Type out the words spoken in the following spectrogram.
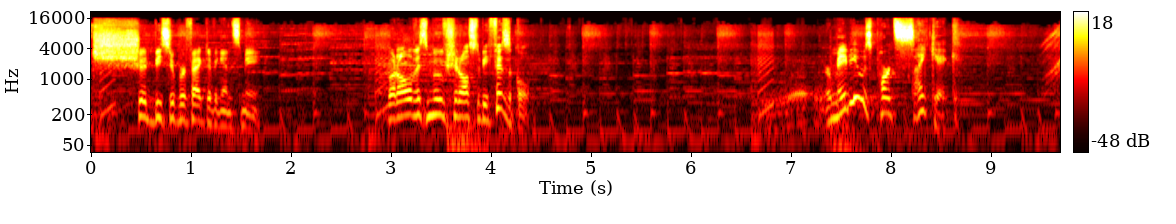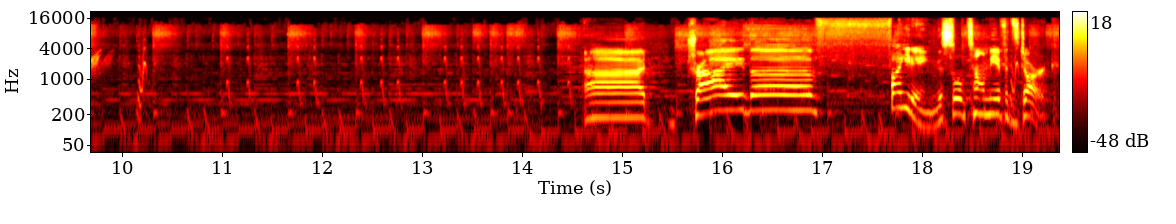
should be super effective against me. But all of his moves should also be physical. Or maybe it was part psychic. Uh, try the fighting. This will tell me if it's dark.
